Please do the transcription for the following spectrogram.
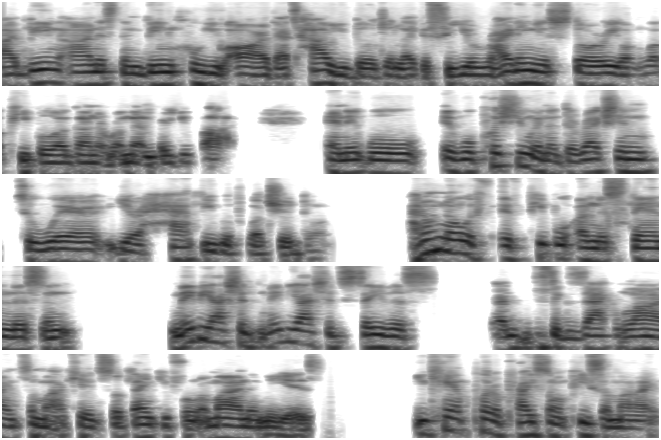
by being honest and being who you are, that's how you build your legacy. You're writing your story on what people are going to remember you by. And it will it will push you in a direction to where you're happy with what you're doing. I don't know if if people understand this and maybe I should maybe I should say this uh, this exact line to my kids. So thank you for reminding me is you can't put a price on peace of mind.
